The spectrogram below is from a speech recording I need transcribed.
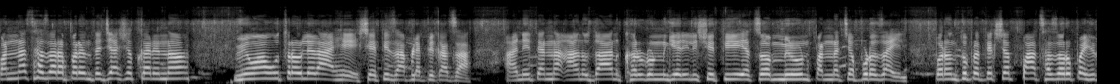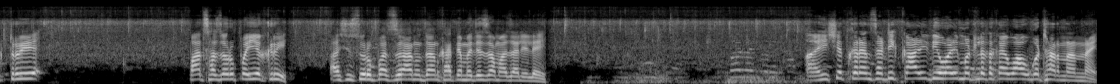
पन्नास हजारापर्यंत ज्या शेतकऱ्यांना विमा उतरवलेला आहे शेतीचा आपल्या पिकाचा आणि त्यांना अनुदान खरडून गेलेली शेती याचं मिळून पन्नासच्या पुढं जाईल. परंतु प्रत्यक्षात पाच हजार रुपये हेक्टरी पाच हजार रुपये एकरी अशी स्वरूपाचं अनुदान खात्यामध्ये जमा झालेलं आहे. ही शेतकऱ्यांसाठी काळी दिवाळी म्हटलं तर काय वावगं ठरणार नाही.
